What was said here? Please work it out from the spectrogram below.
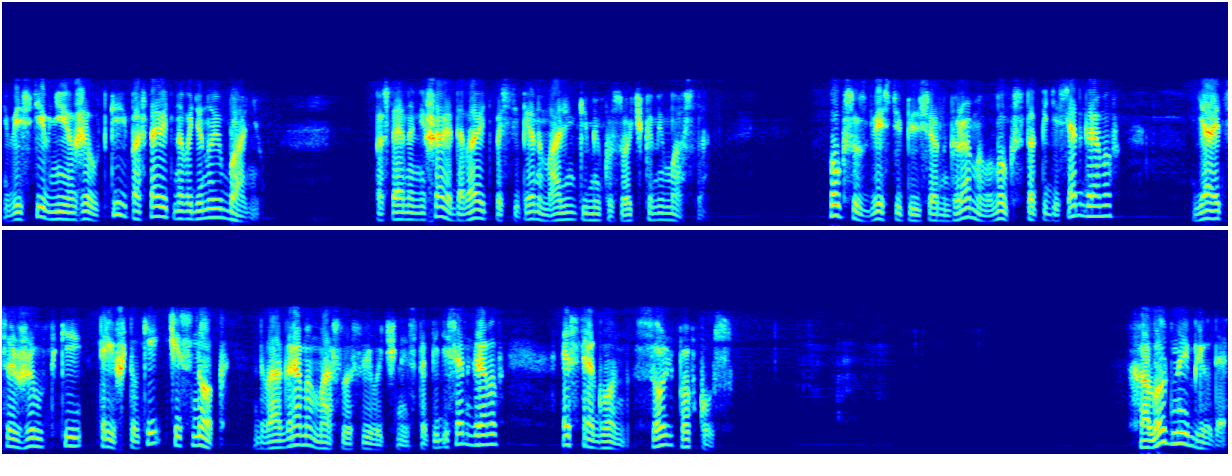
ввести в нее желтки и поставить на водяную баню. Постоянно мешая, добавить постепенно маленькими кусочками масла. Уксус 250 граммов, лук 150 граммов, яйца, желтки 3 штуки, чеснок 2 грамма, масло сливочное 150 граммов, эстрагон, соль по вкусу. Холодные блюда.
